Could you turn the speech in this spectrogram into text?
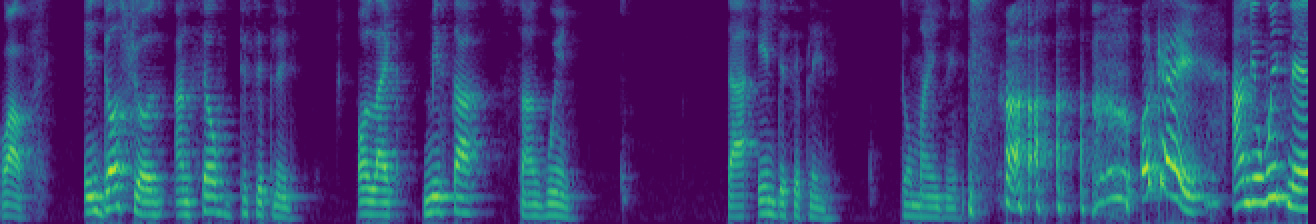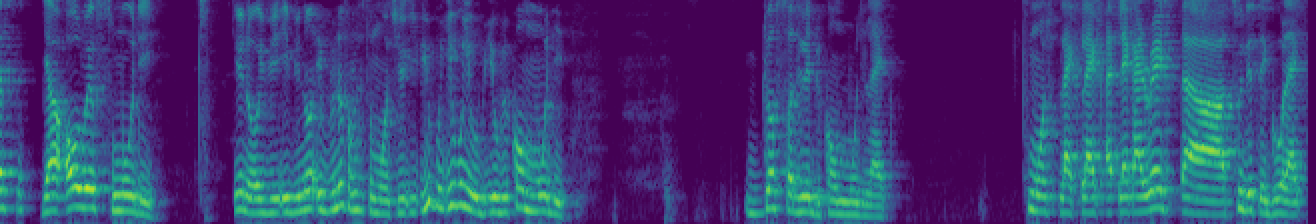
Wow industrious and self-disciplined, unlike Mr. Sanguine that are indisciplined. Don't mind me. okay, and your weakness, they are always moody. You know, if you if you know if you know something too much, you even even you you become moody. Just suddenly become moody, like too much like like like I read uh two days ago, like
